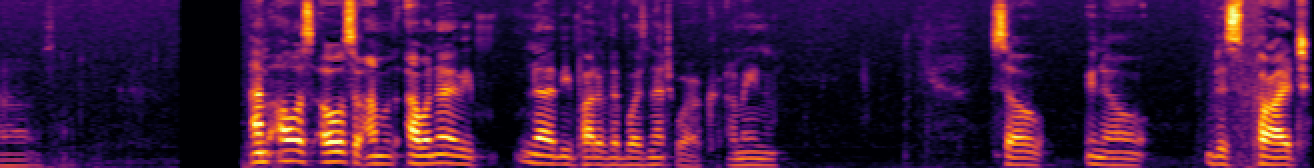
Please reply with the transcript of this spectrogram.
Uh. I'm also, also I'm, I will never be, never be part of the boys' network. I mean, so you know, despite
